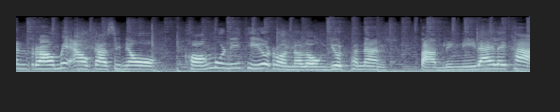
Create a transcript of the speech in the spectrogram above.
ญเราไม่เอาคาสิโน ของมูลนิธิรณรงค์หยุดพนัน ตามลิงก์นี้ได้เลยค่ะ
